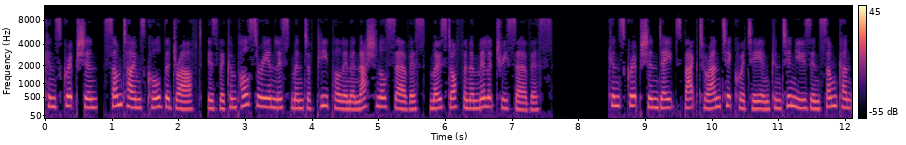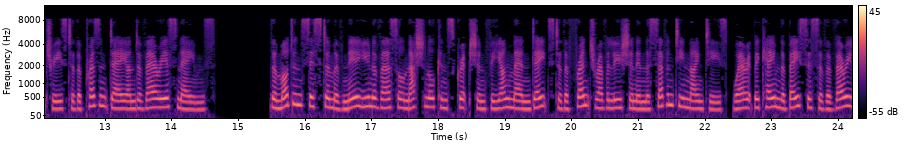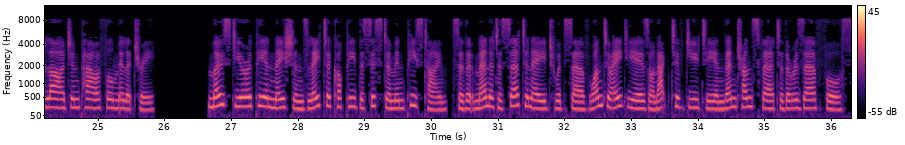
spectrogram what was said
Conscription, sometimes called the draft, is the compulsory enlistment of people in a national service, most often a military service. Conscription dates back to antiquity and continues in some countries to the present day under various names. The modern system of near-universal national conscription for young men dates to the French Revolution in the 1790s, where it became the basis of a very large and powerful military. Most European nations later copied the system in peacetime, so that men at a certain age would serve one to eight years on active duty and then transfer to the reserve force.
